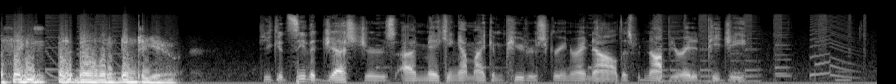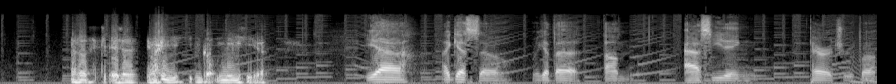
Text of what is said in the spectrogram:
The things Bill would have done to you. If you could see the gestures I'm making at my computer screen right now, this would not be rated PG. I don't think it is anyway. You've got me here. Yeah, I guess so. We got the um ass-eating paratrooper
